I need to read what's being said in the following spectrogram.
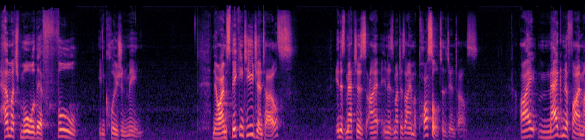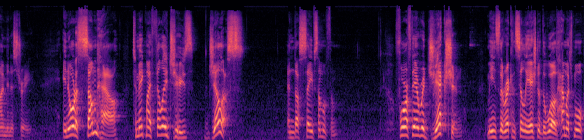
how much more will their full inclusion mean? Now, I'm speaking to you, Gentiles, inasmuch as I, inasmuch as I am apostle to the Gentiles. I magnify my ministry in order somehow to make my fellow Jews jealous and thus save some of them. For if their rejection means the reconciliation of the world, how much more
